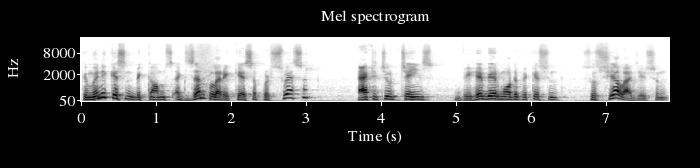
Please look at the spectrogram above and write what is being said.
communication becomes exemplary case of persuasion, attitude change, behavior modification, socialization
